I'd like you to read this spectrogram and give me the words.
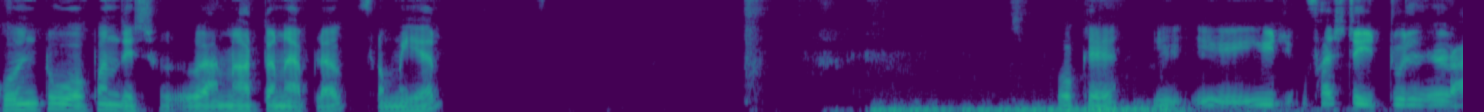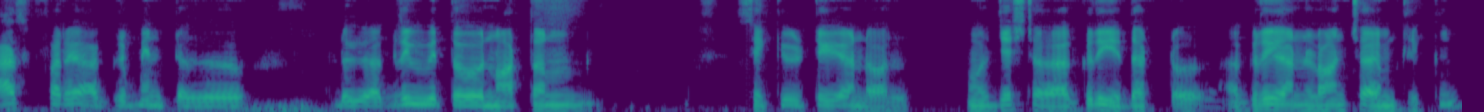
going to open this uh, norton app lock from here. Okay. I- I- it, first it will ask for a agreement uh, do you agree with uh, norton security and all just uh, agree that uh, agree and launch i am clicking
